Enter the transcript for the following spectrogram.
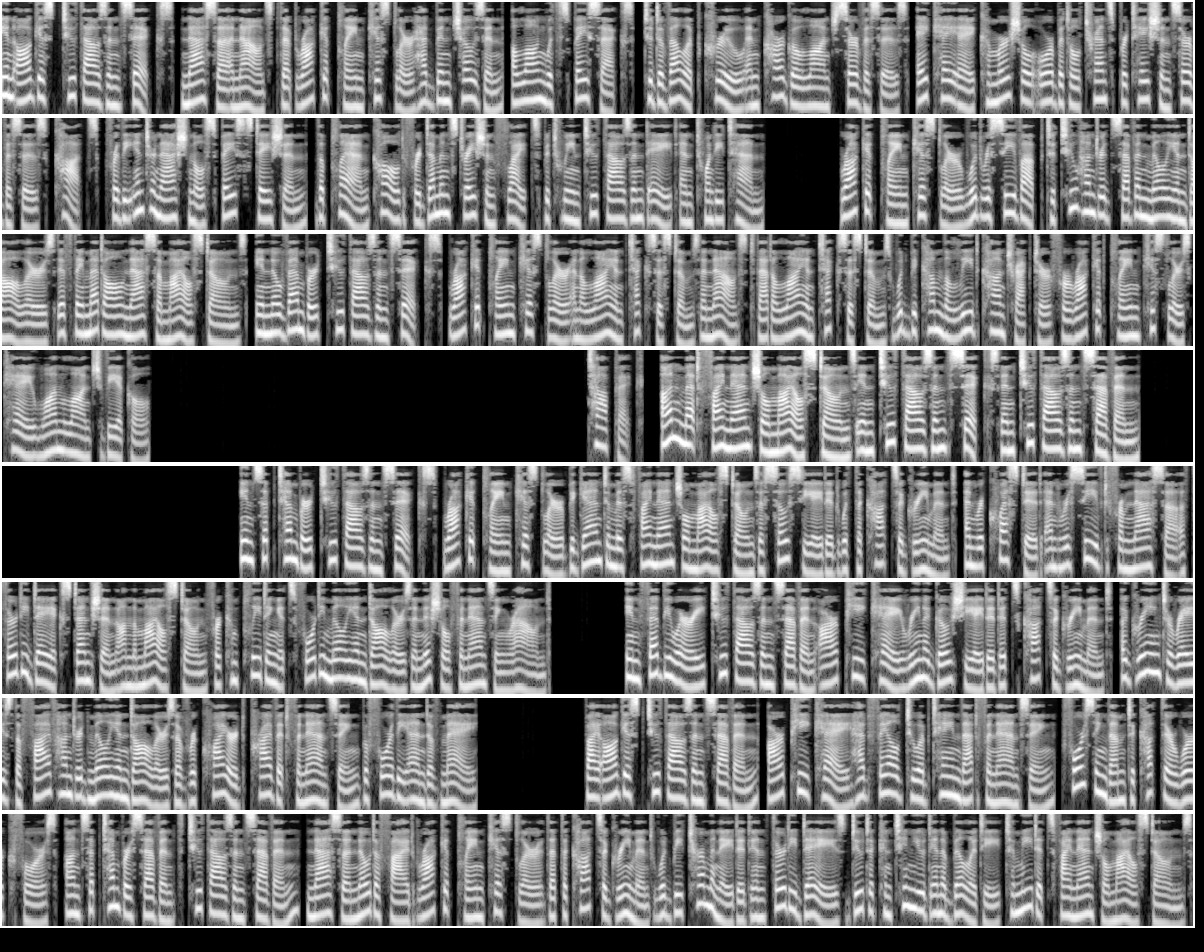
In August 2006, NASA announced that rocketplane Kistler had been chosen, along with SpaceX, to develop crew and cargo launch services, aka Commercial Orbital Transportation Services (COTS), for the International Space Station. The plan called for demonstration flights between 2008 and 2010. Rocketplane Kistler would receive up to $207 million if they met all NASA milestones. In November 2006, Rocketplane Kistler and Alliant Tech Systems announced that Alliant Tech Systems would become the lead contractor for Rocketplane Kistler's K-1 launch vehicle. Topic Unmet financial milestones in 2006 and 2007 In September 2006, rocketplane Kistler began to miss financial milestones associated with the COTS agreement, and requested and received from NASA a 30-day extension on the milestone for completing its $40 million initial financing round. In February 2007 RPK renegotiated its COTS agreement, agreeing to raise the $500 million of required private financing before the end of May. By August 2007, RPK had failed to obtain that financing, forcing them to cut their workforce. On September 7, 2007, NASA notified rocketplane Kistler that the COTS agreement would be terminated in 30 days due to continued inability to meet its financial milestones.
